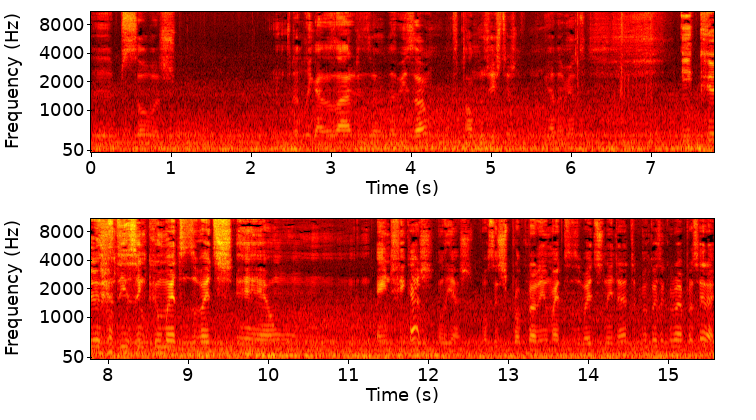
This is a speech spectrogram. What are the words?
de pessoas ligadas à área da, da visão, oftalmologistas, nomeadamente, e que dizem que o método de Bates é um é ineficaz. Aliás, vocês procurarem o método de Bates na internet, a primeira coisa que vai aparecer é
